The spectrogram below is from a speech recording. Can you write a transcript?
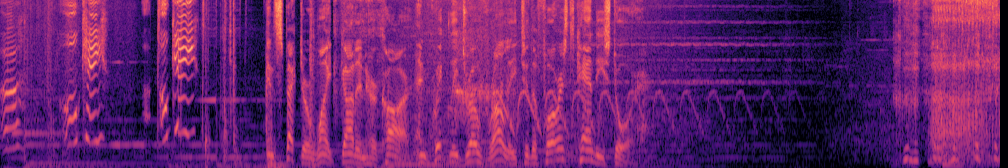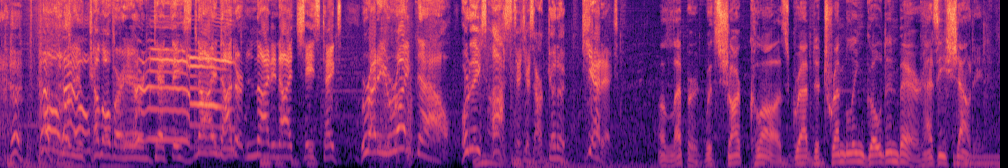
Uh, okay. Uh, Okay. Inspector White got in her car and quickly drove Rollie to the Forest Candy Store. All of you come over here and get these 999 cheesecakes ready right now, or these hostages are gonna get it! A leopard with sharp claws grabbed a trembling golden bear as he shouted.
